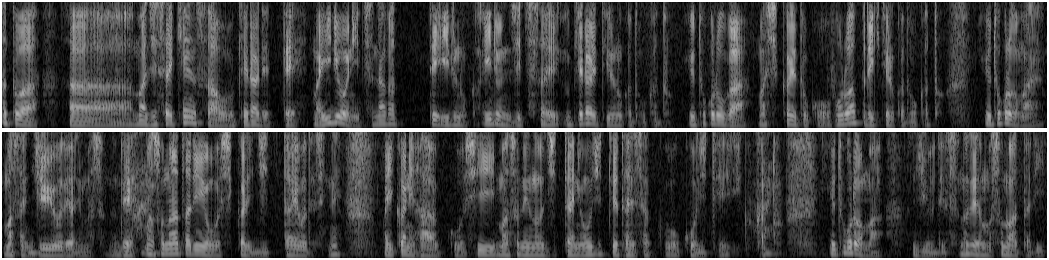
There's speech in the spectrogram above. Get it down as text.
あとはあ、まあ、実際検査を受けられて、まあ、医療につながってているのか医療に実際受けられているのかどうかというところが、まあ、しっかりとこうフォローアップできているかどうかというところが、まあ、まさに重要でありますので、はい、まあ、その辺りをしっかり実態をですね、まあ、いかに把握をし、まあ、それの実態に応じて対策を講じていくかというところがまあ重要ですので、まあ、その辺り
